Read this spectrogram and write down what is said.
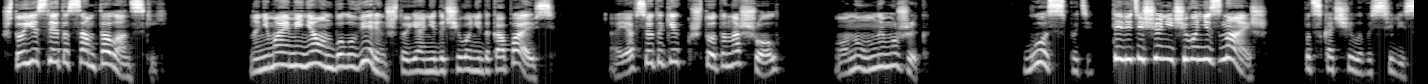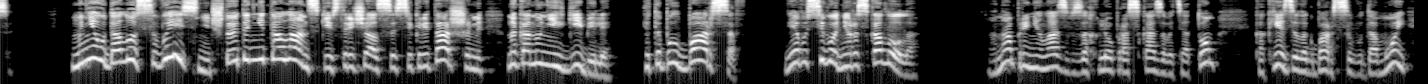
Что, если это сам Таланский? Нанимая меня, он был уверен, что я ни до чего не докопаюсь. А я все-таки что-то нашел. Он умный мужик». «Господи, ты ведь еще ничего не знаешь!» — подскочила Василиса. «Мне удалось выяснить, что это не Таланский встречался с секретаршами накануне их гибели. Это был Барсов. Я его сегодня расколола. Она принялась взахлеб рассказывать о том, как ездила к Барсову домой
